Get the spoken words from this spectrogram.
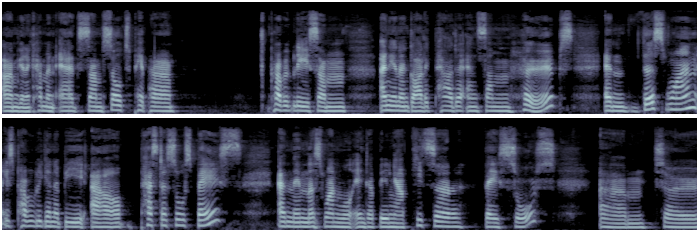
I'm going to come and add some salt, pepper, probably some onion and garlic powder and some herbs. And this one is probably going to be our pasta sauce base. And then this one will end up being our pizza base sauce. Um, so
